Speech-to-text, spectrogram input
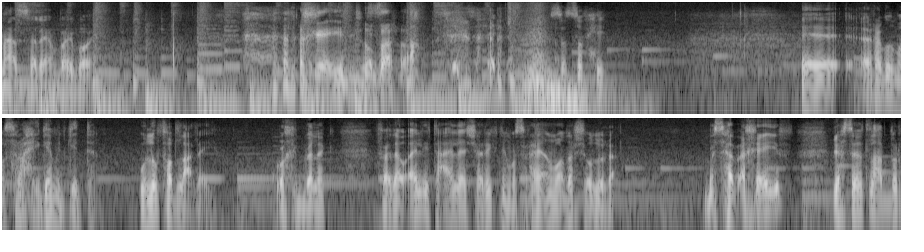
مع السلامة. bye bye. أنا خايف بصراحة. أستاذ صبحي. آه، رجل مسرحي جامد جدا وله فضل عليا. واخد بالك؟ فلو قال لي تعالى شاركني مسرحيه أنا ما أقدرش أقول له لأ. بس هبقى خايف يحصل يطلع الدور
